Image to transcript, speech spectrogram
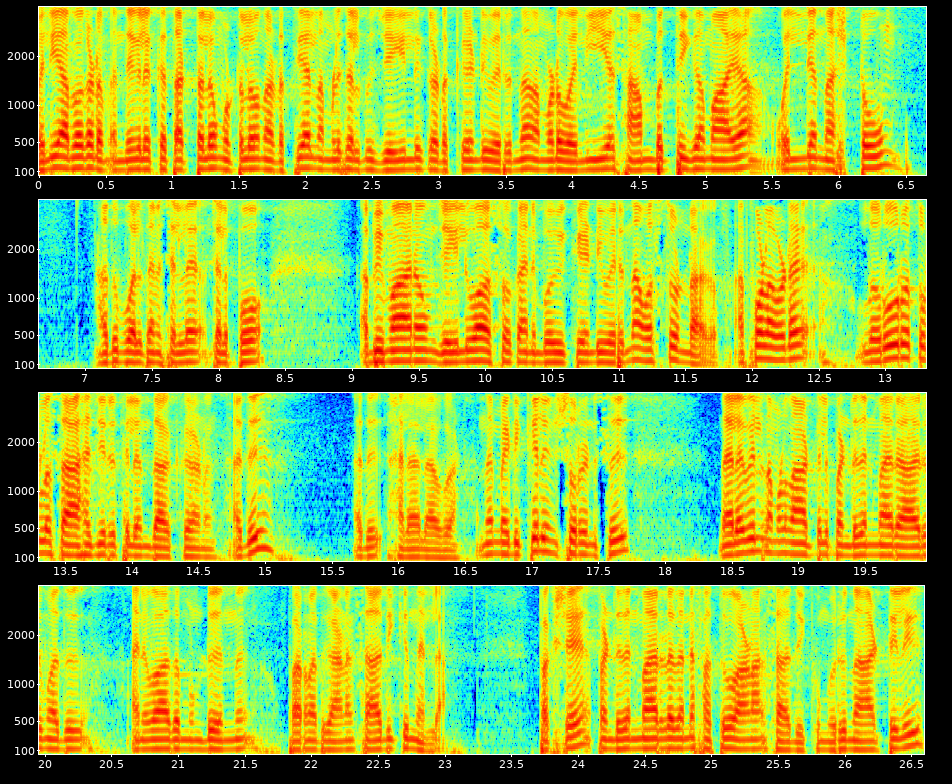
വലിയ അപകടം. എന്തെങ്കിലുമൊക്കെ തട്ടലോ മുട്ടലോ നടത്തിയാൽ നമ്മൾ ചിലപ്പോൾ ജയിലിൽ കിടക്കേണ്ടി വരുന്ന നമ്മുടെ വലിയ സാമ്പത്തികമായ വലിയ നഷ്ടവും അതുപോലെ തന്നെ ചില ചിലപ്പോൾ അഭിമാനവും ജയിൽവാസവും ഒക്കെ അനുഭവിക്കേണ്ടി വരുന്ന അവസ്ഥ ഉണ്ടാകും. അപ്പോൾ അവിടെ ലറൂറത്തുള്ള സാഹചര്യത്തിൽ എന്താക്കുകയാണ്? അത് അത് ഹലാലാവുകയാണ്. എന്നാൽ മെഡിക്കൽ ഇൻഷുറൻസ് നിലവിൽ നമ്മുടെ നാട്ടിൽ പണ്ഡിതന്മാരാരും അത് അനുവാദമുണ്ട് എന്ന് പറഞ്ഞത് കാണാൻ സാധിക്കുന്നില്ല. പക്ഷേ പണ്ഡിതന്മാരുടെ തന്നെ ഫത്വ കാണാൻ സാധിക്കും. ഒരു നാട്ടിൽ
